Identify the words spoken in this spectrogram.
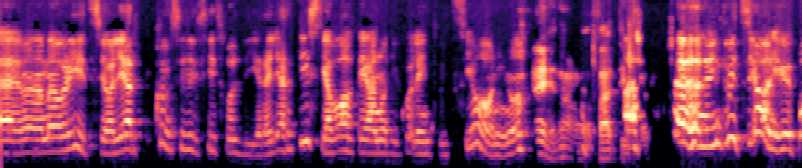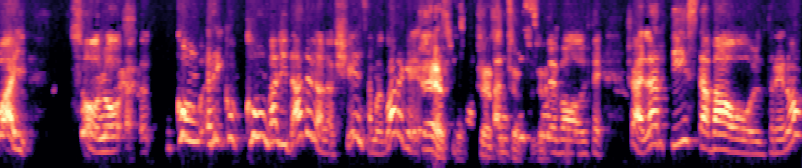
Eh, Maurizio, gli art- come si, si, suol dire, gli artisti a volte hanno di quelle intuizioni, no? Eh, no, infatti. cioè, hanno intuizioni che poi sono eh, con, convalidate dalla scienza, ma guarda che certo, certo, certo, tantissime certo. volte. Cioè l'artista va oltre, no?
